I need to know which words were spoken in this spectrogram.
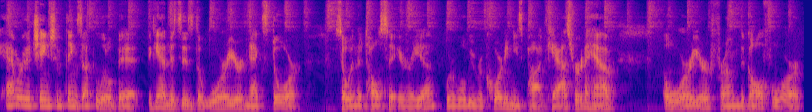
Yeah, we're going to change some things up a little bit. Again, this is the Warrior next door. So in the Tulsa area where we'll be recording these podcasts, we're going to have a warrior from the Gulf War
